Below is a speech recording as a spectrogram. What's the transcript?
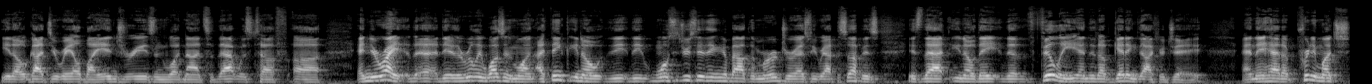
you know got derailed by injuries and whatnot, so that was tough. Uh, and you're right, there, there really wasn't one. I think you know the, the most interesting thing about the merger as we wrap this up is is that you know they the Philly ended up getting Dr. J and they had a pretty much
